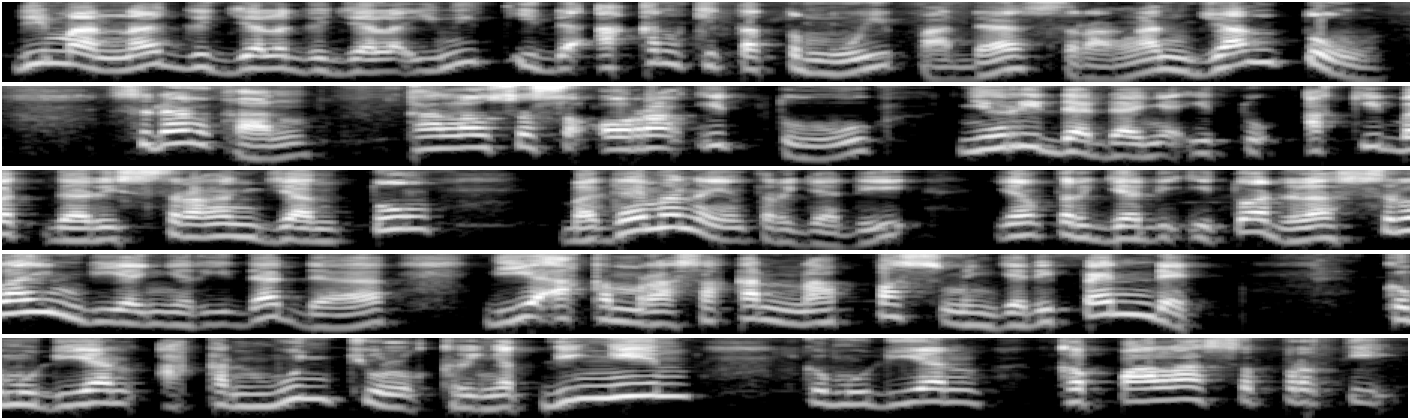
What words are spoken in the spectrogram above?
di mana gejala-gejala ini tidak akan kita temui pada serangan jantung. Sedangkan kalau seseorang itu nyeri dadanya itu akibat dari serangan jantung, bagaimana yang terjadi? Yang terjadi itu adalah selain dia nyeri dada, dia akan merasakan napas menjadi pendek kemudian akan muncul keringat dingin, kemudian kepala seperti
